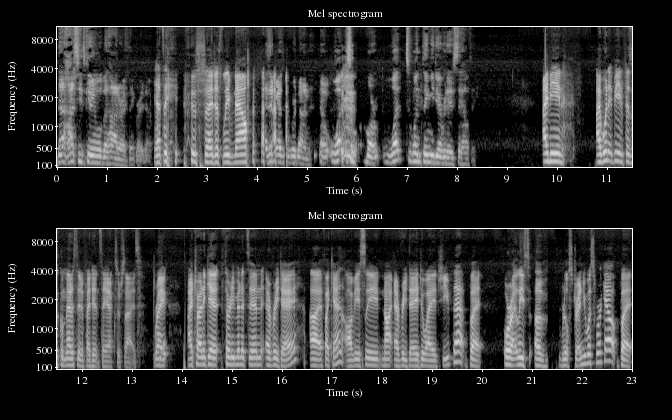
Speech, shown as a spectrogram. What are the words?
That hot seat's getting a little bit hotter, I think, right now. That's it. Should I just leave now? I think, I think we're done. Now, what so one more? What's one thing you do every day to stay healthy? I mean, I wouldn't be in physical medicine if I didn't say exercise, right? I try to get 30 minutes in every day uh, if I can. Obviously, not every day do I achieve that, but or at least a real strenuous workout. But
